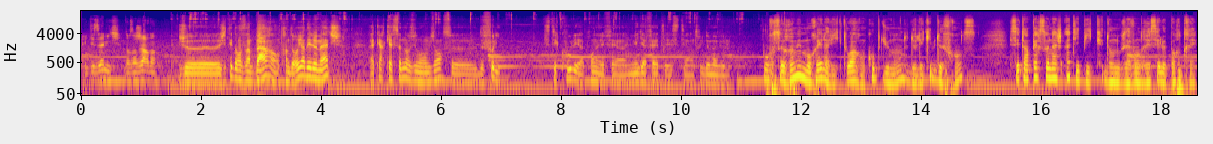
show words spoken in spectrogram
avec des amis, dans un jardin. Je- J'étais dans un bar en train de regarder le match à Carcassonne dans une ambiance euh, de folie. C'était cool et après on avait fait une méga fête et c'était un truc de ma boule. Pour se remémorer la victoire en Coupe du Monde de l'équipe de France, c'est un personnage atypique dont nous avons dressé le portrait,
